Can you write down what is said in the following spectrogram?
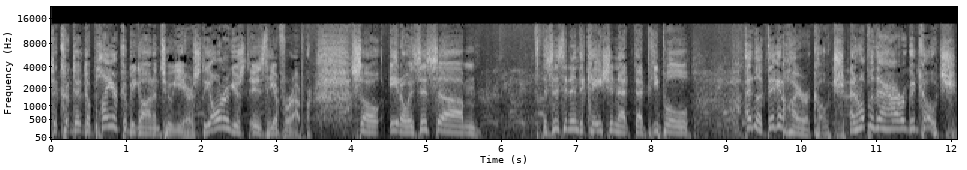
the, the, the player could be gone in two years. The owner is, is here forever. So you know, is this um, is this an indication that that people? And look, they're going to hire a coach, and hopefully they hire a good coach.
